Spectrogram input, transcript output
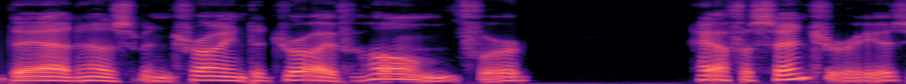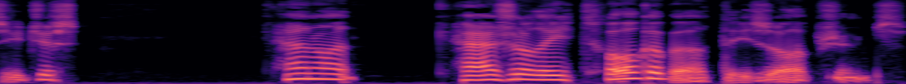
Dan has been trying to drive home for half a century is you just cannot casually talk about these options.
